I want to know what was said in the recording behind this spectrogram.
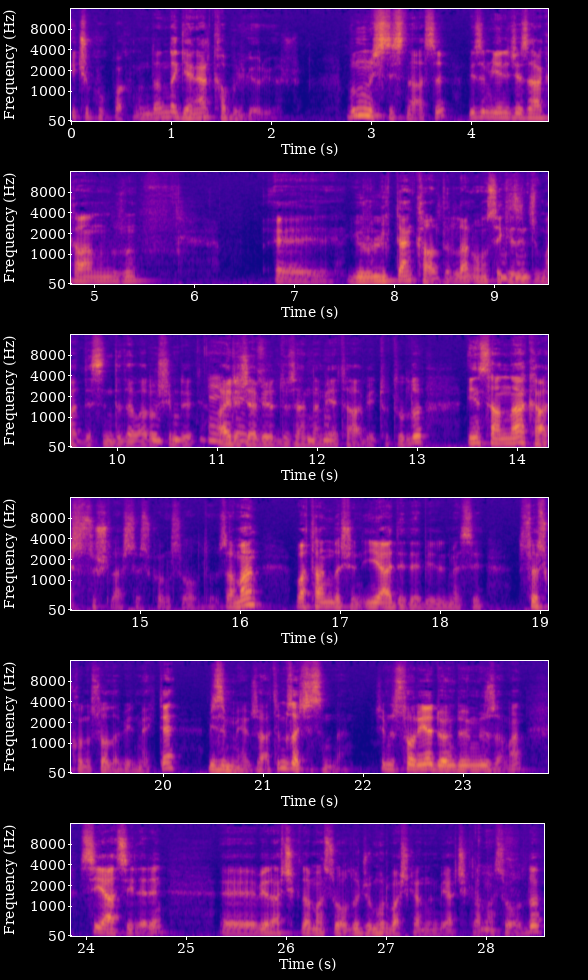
iç hukuk bakımından da genel kabul görüyor. Bunun istisnası bizim yeni ceza kanunumuzun e, yürürlükten kaldırılan 18. Hı hı. maddesinde de var. O şimdi evet, ayrıca evet. bir düzenlemeye tabi tutuldu. İnsanlığa karşı suçlar söz konusu olduğu zaman vatandaşın iade edebilmesi söz konusu olabilmekte bizim mevzuatımız açısından. Şimdi soruya döndüğümüz zaman siyasilerin e, bir açıklaması oldu. Cumhurbaşkanının bir açıklaması evet. oldu.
